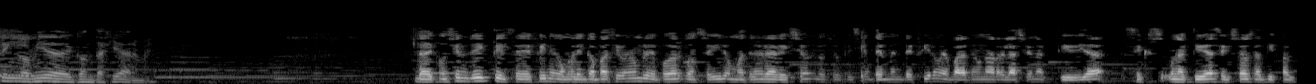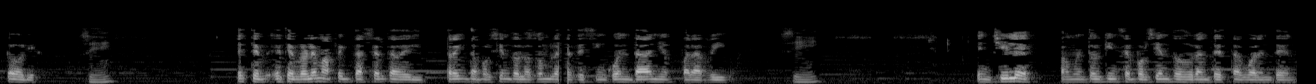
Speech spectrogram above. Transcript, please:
Tengo miedo de contagiarme. La disfunción eréctil se define como la incapacidad de un hombre de poder conseguir o mantener la erección lo suficientemente firme para tener una relación actividad una actividad sexual satisfactoria. Sí. Este, este problema afecta a cerca del 30% de los hombres de 50 años para arriba. Sí. En Chile aumentó el 15% durante esta cuarentena.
